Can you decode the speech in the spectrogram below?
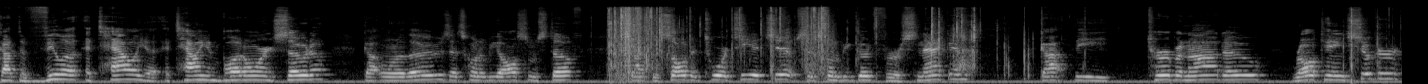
Got the Villa Italia Italian blood orange soda. Got one of those. That's going to be awesome stuff. Got the salted tortilla chips. It's going to be good for snacking got the turbinado raw cane sugar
